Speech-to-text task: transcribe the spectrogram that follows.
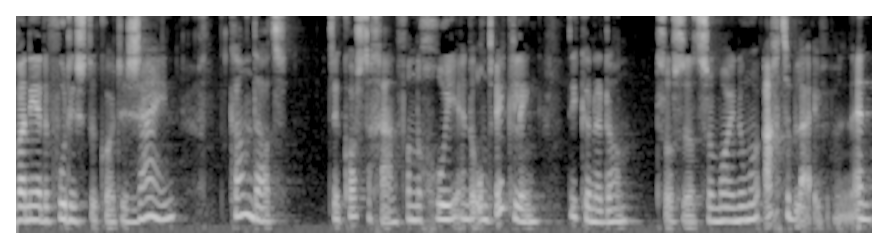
wanneer de voedingstekorten zijn, kan dat ten koste gaan van de groei en de ontwikkeling. Die kunnen dan, zoals ze dat zo mooi noemen, achterblijven. En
